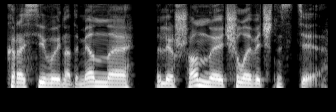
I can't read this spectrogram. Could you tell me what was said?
красивая и надменная, лишённая человечности.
